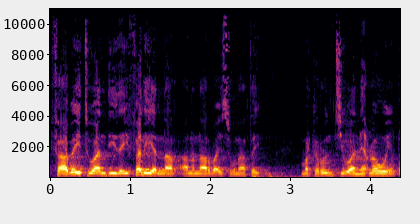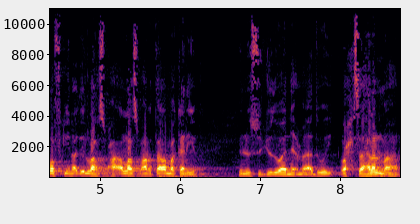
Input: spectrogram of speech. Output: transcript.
fa abaytu waan diiday faliya naar ana naar baa ay sugnaatay marka runtii waa nicmo weyn. Qofki inaad allah subxana wa tacala makaniyo inuu sujuudo waa nicmo aad weyn. Wax sahlan ma ahan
